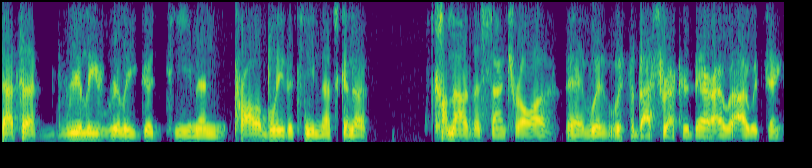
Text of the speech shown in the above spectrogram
that's a really, really good team, and probably the team that's going to come out of the Central uh, with, with the best record there. I, w- I would think.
